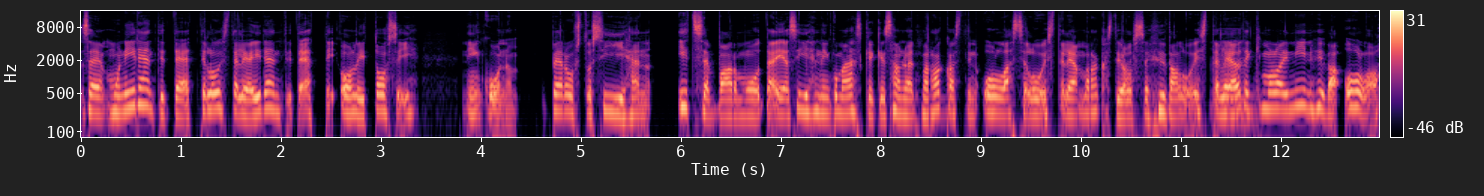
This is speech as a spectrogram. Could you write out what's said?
se mun identiteetti, luistelija-identiteetti oli tosi niin kuin, perustu siihen itsevarmuuteen ja siihen, niin kuin mä äskenkin sanoin, että mä rakastin olla se luistelija, mä rakastin olla se hyvä luistelija. Mm. Jotenkin mulla oli niin hyvä olo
